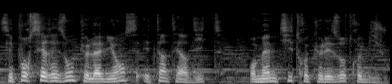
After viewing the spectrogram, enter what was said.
C'est pour ces raisons que l'alliance est interdite, au même titre que les autres bijoux.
